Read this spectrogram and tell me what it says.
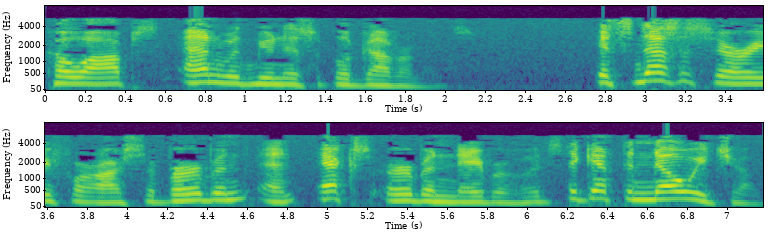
co-ops, and with municipal governments. It's necessary for our suburban and ex-urban neighborhoods to get to know each other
